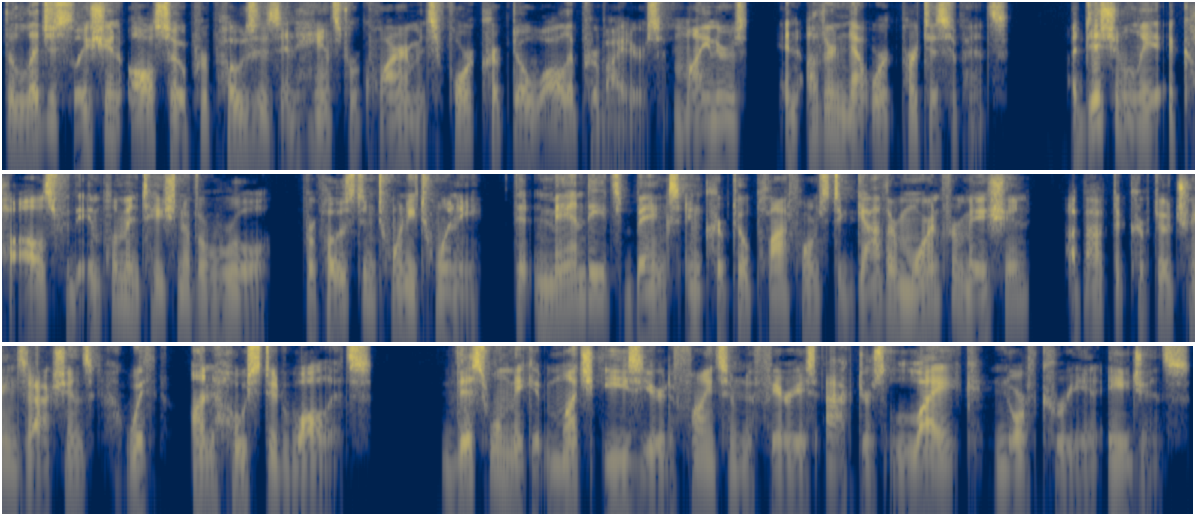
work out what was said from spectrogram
The legislation also proposes enhanced requirements for crypto wallet providers, miners, and other network participants. Additionally, it calls for the implementation of a rule proposed in 2020 that mandates banks and crypto platforms to gather more information about the crypto transactions with unhosted wallets. This will make it much easier to find some nefarious actors like North Korean agents.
